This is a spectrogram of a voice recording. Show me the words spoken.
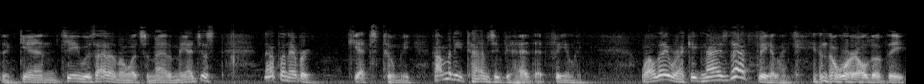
again. Gee whiz, I don't know what's the matter with me. I just Nothing ever gets to me. How many times have you had that feeling? Well, they recognize that feeling in the world of the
